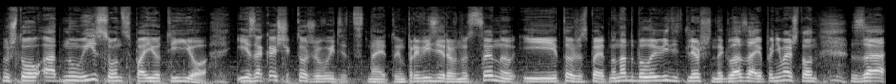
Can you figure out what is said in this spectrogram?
ну, что одну из он споет ее. И заказчик тоже выйдет на эту импровизированную сцену и тоже споет. Но надо было видеть Лешу на глаза и понимать, что он за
